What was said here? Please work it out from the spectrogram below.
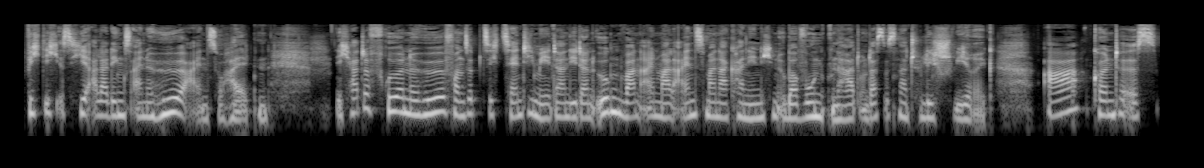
Wichtig ist hier allerdings eine Höhe einzuhalten. Ich hatte früher eine Höhe von 70 Zentimetern, die dann irgendwann einmal eins meiner Kaninchen überwunden hat. Und das ist natürlich schwierig. A, könnte es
